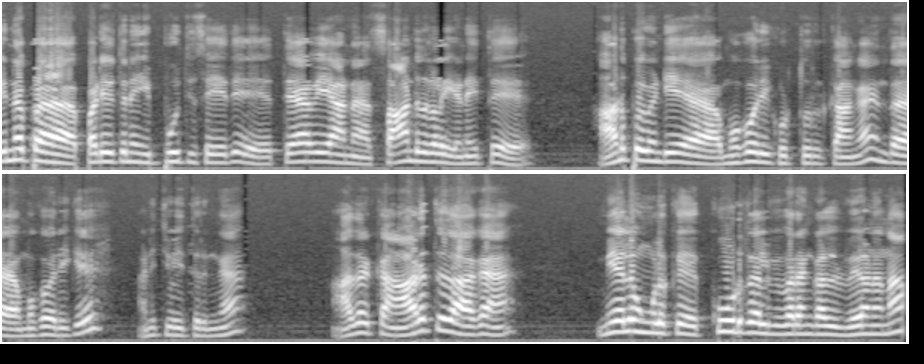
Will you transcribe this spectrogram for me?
விண்ணப்ப படிவத்தினை பூர்த்தி செய்து தேவையான சான்றிதழ்களை இணைத்து அனுப்ப வேண்டிய முகவரி கொடுத்துருக்காங்க. இந்த முகவரிக்கு அனுப்பி வைத்துருங்க. அதற்கு அடுத்ததாக மேலும் உங்களுக்கு கூடுதல் விவரங்கள் வேணும்னா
